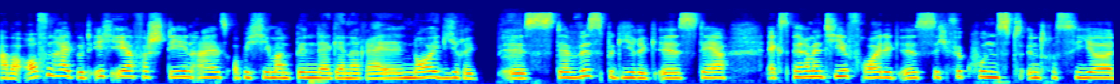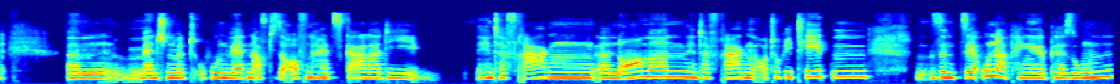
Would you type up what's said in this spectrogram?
Aber Offenheit würde ich eher verstehen, als ob ich jemand bin, der generell neugierig ist, der wissbegierig ist, der experimentierfreudig ist, sich für Kunst interessiert. Ähm, Menschen mit hohen Werten auf dieser Offenheitsskala, die hinterfragen äh, Normen, hinterfragen Autoritäten, sind sehr unabhängige Personen.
